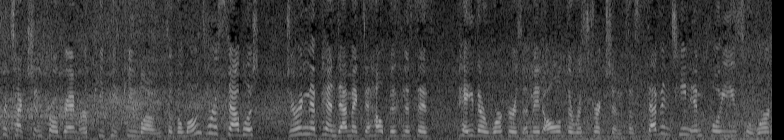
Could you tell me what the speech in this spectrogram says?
Protection Program or PPP loans. So the loans were established during the pandemic to help businesses pay their workers amid all of the restrictions. So 17 employees who work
